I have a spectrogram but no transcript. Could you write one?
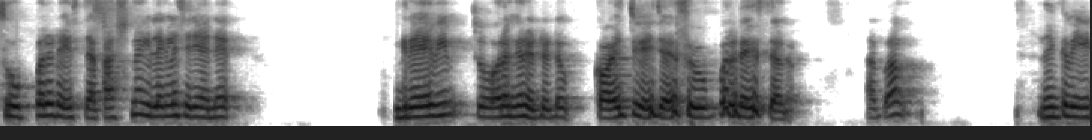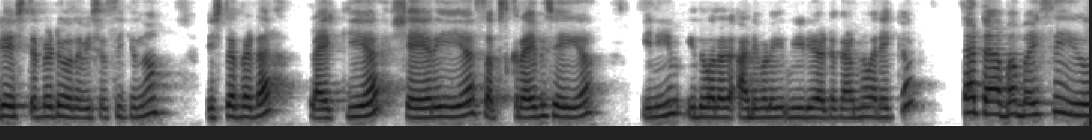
സൂപ്പർ ടേസ്റ്റാ കഷ്ണം ഇല്ലെങ്കിൽ ശരി അതിന്റെ ഗ്രേവിയും ചോറും കൂടെ ഇട്ടിട്ട് കുഴച്ച് കഴിച്ചാൽ സൂപ്പർ ടേസ്റ്റ് ആണ്. അപ്പം നിങ്ങൾക്ക് വീഡിയോ ഇഷ്ടപ്പെട്ടു എന്ന് വിശ്വസിക്കുന്നു. ഇഷ്ടപ്പെട്ട ലൈക്ക് ചെയ്യുക ഷെയർ ചെയ്യുക സബ്സ്ക്രൈബ് ചെയ്യുക. ഇനിയും ഇതുപോലെ അടിപൊളി വീഡിയോ ആയിട്ട് കാണുന്നവരേക്കും. Tata bye see you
